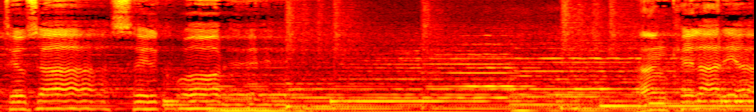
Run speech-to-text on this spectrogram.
la gente usasse il cuore. Anche l'aria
